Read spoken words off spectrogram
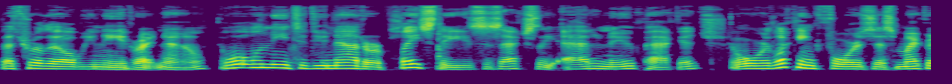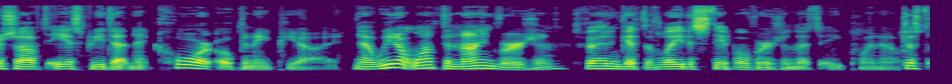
That's really all we need right now. And what we'll need to do now to replace these is actually add a new package. And what we're looking for is this Microsoft ASP.NET Core Open API. Now we don't want the 9 version. Let's go ahead and get the latest stable version that's 8.0. Just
